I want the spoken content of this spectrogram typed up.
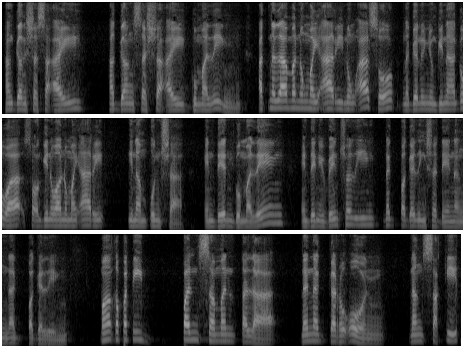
hanggang siya sa ay hanggang sa siya ay gumaling. At nalaman nung may-ari nung aso na ganun yung ginagawa, so ang ginawa nung may-ari, inampun siya. And then gumaling, and then eventually, nagpagaling siya din ng nagpagaling. Mga kapatid, pansamantala na nagkaroon ng sakit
